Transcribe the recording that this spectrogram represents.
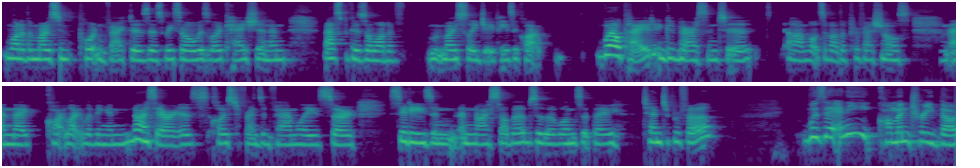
one of the most important factors, as we saw, was location. And that's because a lot of mostly GPs are quite well paid in comparison to um, lots of other professionals, and they quite like living in nice areas, close to friends and families. So, cities and, and nice suburbs are the ones that they tend to prefer. Was there any commentary though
